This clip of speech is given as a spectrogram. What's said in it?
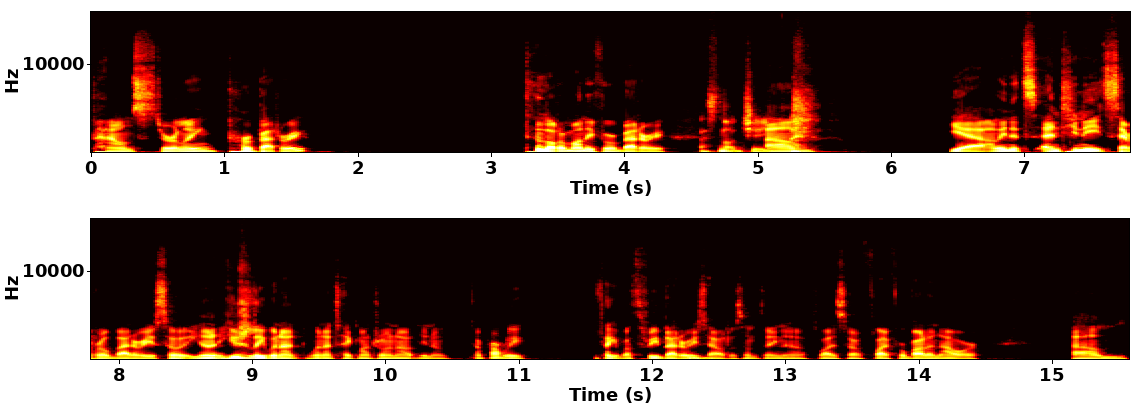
pounds sterling per battery. a lot of money for a battery. That's not cheap. Um, yeah, I mean it's and you need several batteries. So you know usually when I when I take my drone out, you know I probably take about three batteries out or something. Uh, fly so I fly for about an hour. Um,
